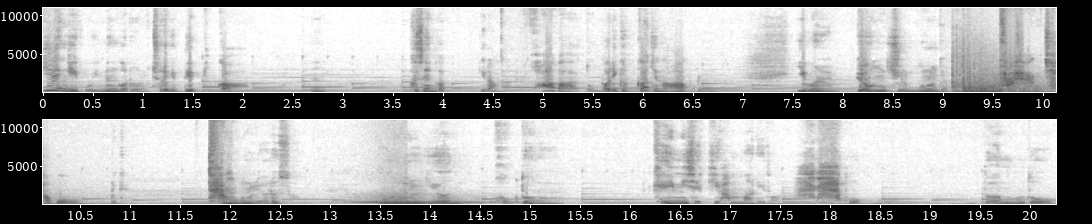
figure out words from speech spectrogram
뛰댕기고 있는 거를 저렇게 냅둘까? 응? 그 생각이랑 화가 또 머리 끝까지 나왔고 이번엔 병실 문을 탁 차고 이렇게 탁 문을 열었어. 문을 연 복도는 개미 새끼 한 마리도 없고 너무도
